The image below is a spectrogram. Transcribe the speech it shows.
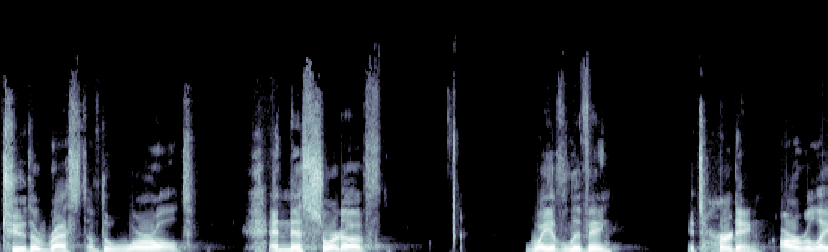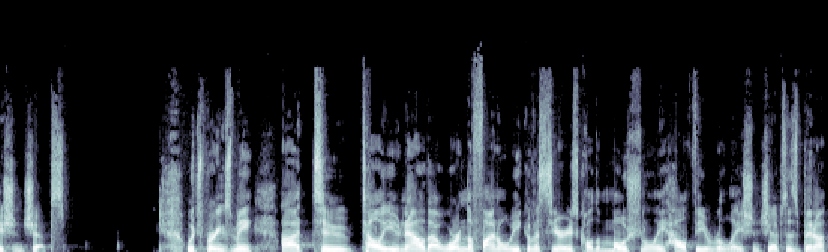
to the rest of the world. And this sort of way of living, it's hurting our relationships. Which brings me uh, to tell you now that we're in the final week of a series called Emotionally Healthy Relationships. It's been a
